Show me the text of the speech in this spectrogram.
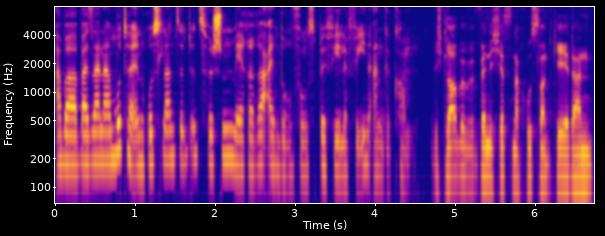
aber bei seiner Mutter in Russland sind inzwischen mehrere Einberufungsbefehle für ihn angekommen. Ich glaube, wenn ich jetzt nach Russland gehe, dann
